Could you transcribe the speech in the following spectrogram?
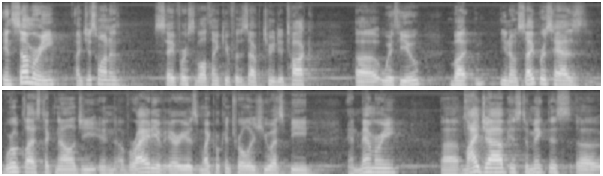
in summary, I just want to say, first of all, thank you for this opportunity to talk uh, with you. But, you know, Cypress has world-class technology in a variety of areas, microcontrollers, USB, and memory. Uh, My job is to make this uh,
